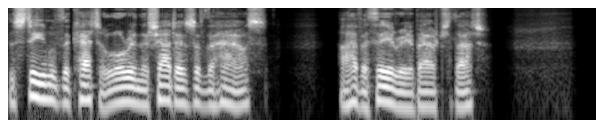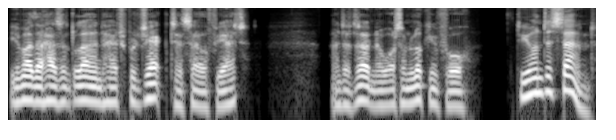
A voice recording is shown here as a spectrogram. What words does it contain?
the steam of the kettle, or in the shadows of the house. I have a theory about that. Your mother hasn't learned how to project herself yet, and I don't know what I'm looking for. Do you understand?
